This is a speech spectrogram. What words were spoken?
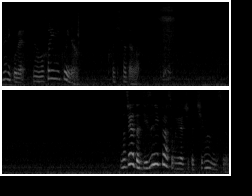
何これ？なんか分かりにくいな。書き方が。間違えたらディズニープラスを開いちゃったら違うんですよね。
